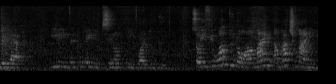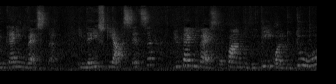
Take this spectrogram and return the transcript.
will uh, lead to an epsilon equal to 2. So if you want to know how, how much money you can invest in the risky assets, you can invest a quantity equal to 2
